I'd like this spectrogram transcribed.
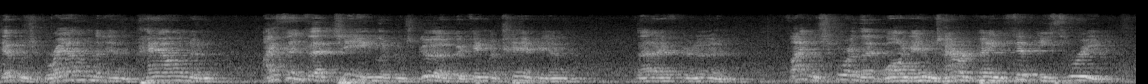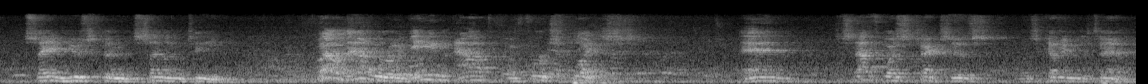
it was ground and pound, and I think that team that was good became a champion that afternoon. Final score of that ball game was Howard Payne 53, Sam Houston 17. Well, now we're a game out of first place, and Southwest Texas was coming to town.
